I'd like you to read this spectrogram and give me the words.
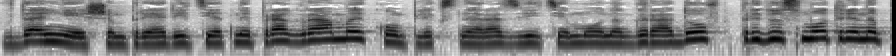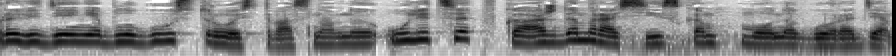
В дальнейшем приоритетной программой комплексное развитие моногородов предусмотрено предусмотрено проведение благоустройства основной улицы в каждом российском моногороде.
